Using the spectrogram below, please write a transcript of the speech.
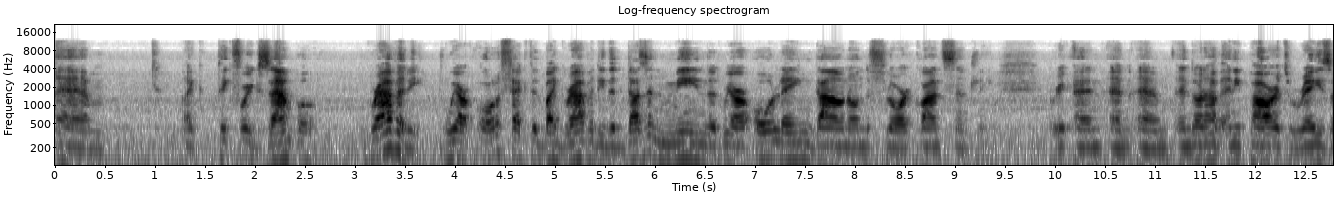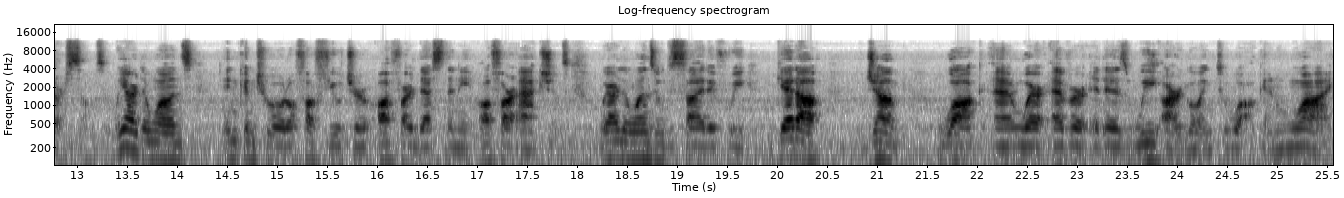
um, like, take for example, gravity. We are all affected by gravity. That doesn't mean that we are all laying down on the floor constantly and, and, and, and don't have any power to raise ourselves. We are the ones in control of our future, of our destiny, of our actions. We are the ones who decide if we get up, jump, walk, and wherever it is we are going to walk and why.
